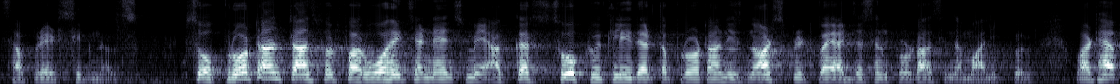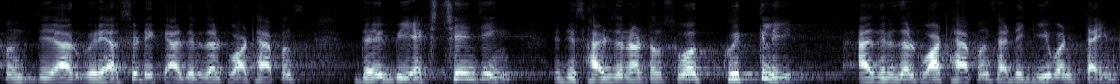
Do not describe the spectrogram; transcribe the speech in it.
separate signals. So, proton transfer for OH and NH may occur so quickly that the proton is not split by adjacent protons in the molecule. What happens they are very acidic as a result what happens they will be exchanging these hydrogen atoms so quickly as a result what happens at a given time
